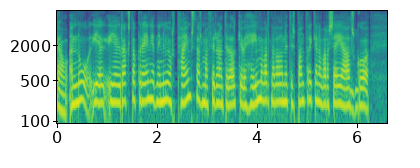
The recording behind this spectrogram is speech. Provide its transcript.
Já, en nú, ég, ég rakst á grein hérna í New York Times þar sem að fyrirvandir aðgjafi heimavarnaráðanetti spandrækjana var að segja að mm -hmm. sko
